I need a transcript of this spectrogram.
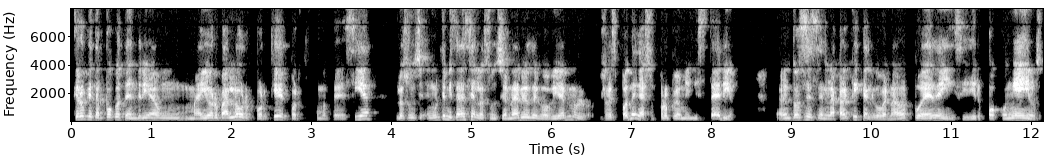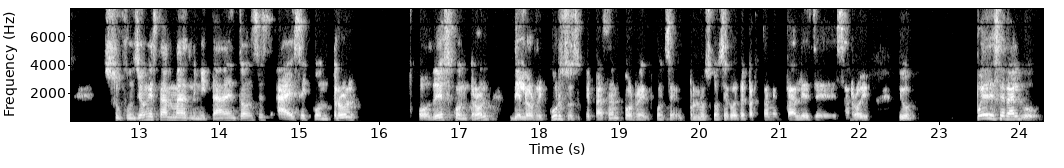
creo que tampoco tendría un mayor valor. ¿Por qué? Porque, como te decía, los, en última instancia los funcionarios de gobierno responden a su propio ministerio. Entonces, en la práctica, el gobernador puede incidir poco en ellos. Su función está más limitada entonces a ese control o descontrol de los recursos que pasan por, los consejos departamentales de desarrollo. Digo, puede ser algo,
